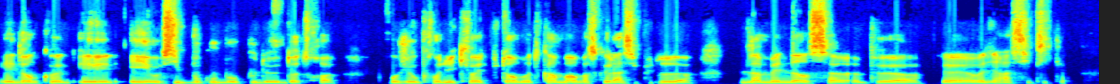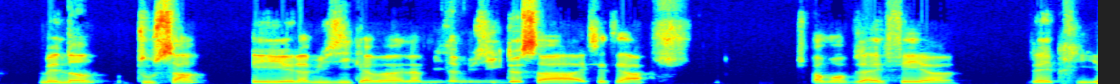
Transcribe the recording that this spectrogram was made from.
et donc euh, et, et aussi beaucoup beaucoup d'autres projets ou produits qui vont être plutôt en mode Kanban parce que là c'est plutôt de, la maintenance un peu euh, on va dire acyclique. Maintenant tout ça et la musique la mise en musique de ça etc. Je sais pas moi vous avez fait euh, vous avez pris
